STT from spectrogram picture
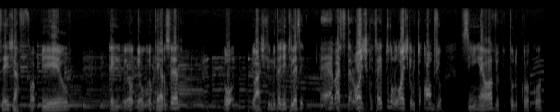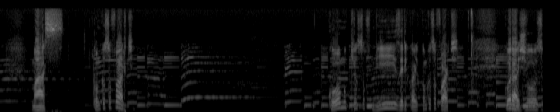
Seja forte. Eu tenho. Eu, eu, eu quero ser. Oh, eu acho que muita gente lê assim. É, mas é lógico, isso aí é tudo lógico, é muito óbvio. Sim, é óbvio que tudo colocou. Mas como que eu sou forte? Como que eu sou misericórdia? Como que eu sou forte? Corajoso,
